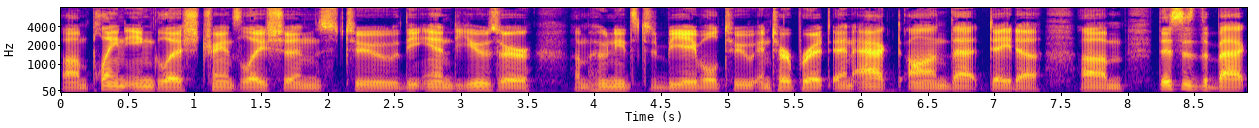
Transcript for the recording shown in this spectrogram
um, plain English translations to the end user um, who needs to be able to interpret and act on that data. Um, this is the back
